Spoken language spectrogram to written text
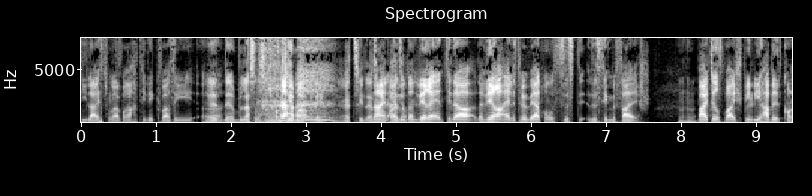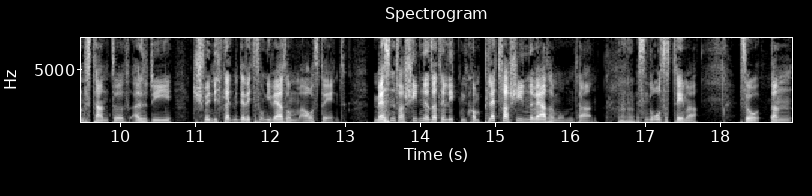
die Leistung erbracht, die dir quasi äh, äh, lass uns nicht vom Thema ablenken. Erzähl erst Nein, mal also dann wäre entweder dann wäre eines der Bewertungssysteme falsch. Mhm. Weiteres Beispiel die Hubble-Konstante, also die Geschwindigkeit, mit der sich das Universum ausdehnt messen verschiedene Satelliten komplett verschiedene Werte momentan. Mhm. Ist ein großes Thema. So, dann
